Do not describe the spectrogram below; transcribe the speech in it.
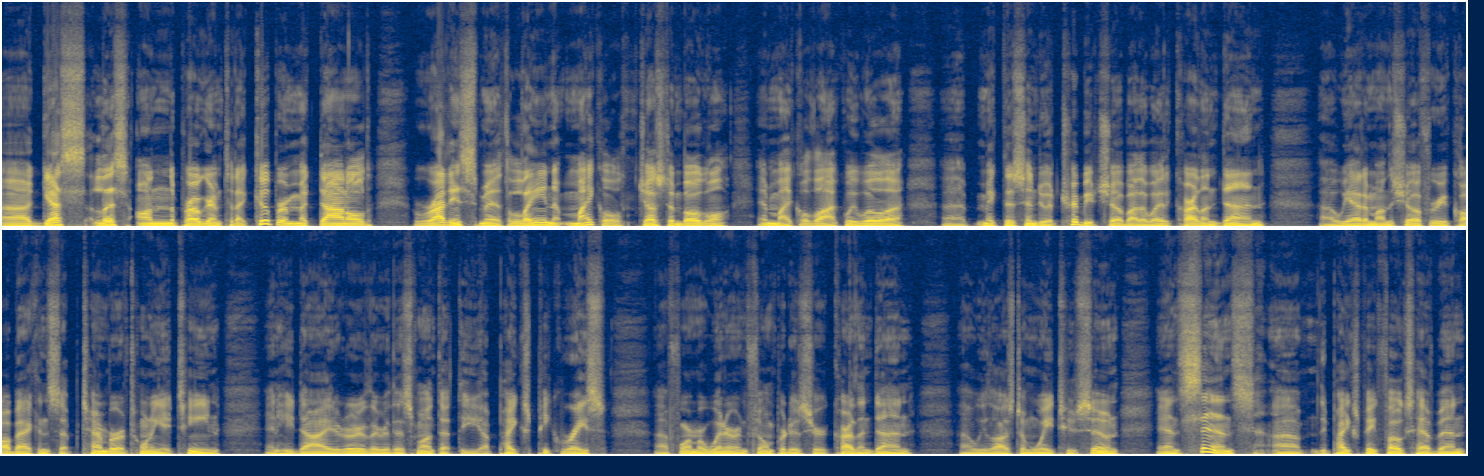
Uh, guest list on the program tonight Cooper McDonald, Rodney Smith, Lane Michael, Justin Bogle, and Michael Locke. We will uh, uh, make this into a tribute show, by the way, to Carlin Dunn. Uh, we had him on the show, if you recall, back in September of 2018, and he died earlier this month at the uh, Pikes Peak race. Uh, former winner and film producer Carlin Dunn. we lost him way too soon. And since the Pikes Peak folks have been uh,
